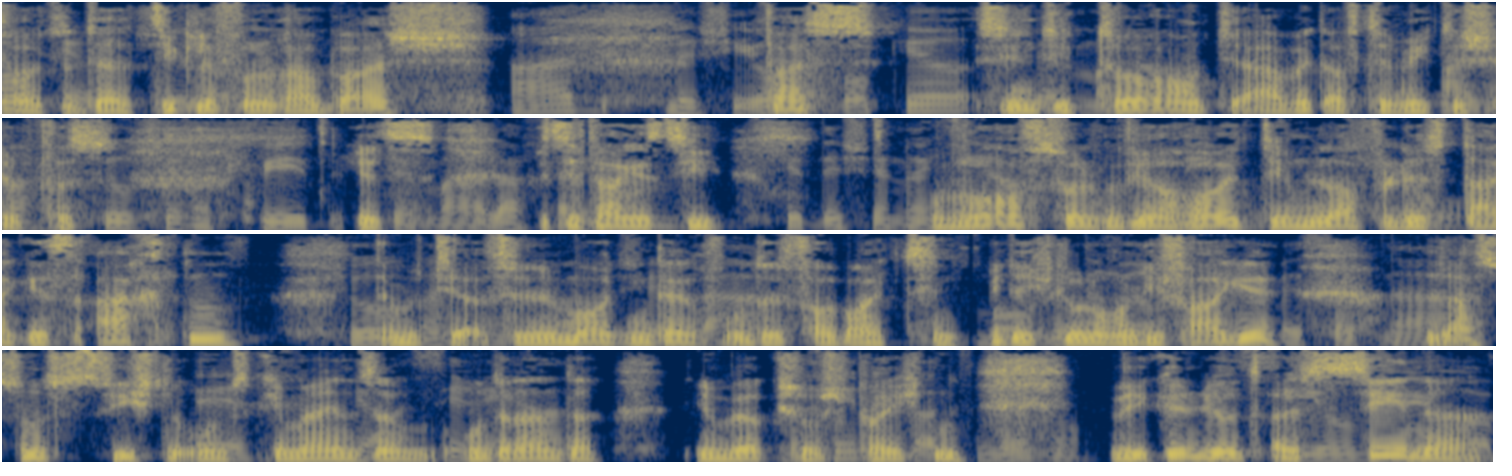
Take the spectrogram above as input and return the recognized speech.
heute der Artikel von Rabash. Was sind die Tora und die Arbeit auf dem Weg des Schöpfers? Jetzt ist die Frage ist die, worauf sollten wir heute im Laufe des Tages achten, damit wir für den morgigen Tag auf Unterricht vorbereitet sind? Bitte ich nur noch die Frage, lasst uns zwischen uns gemeinsam untereinander im Workshop sprechen. Wie können wir uns als Szene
